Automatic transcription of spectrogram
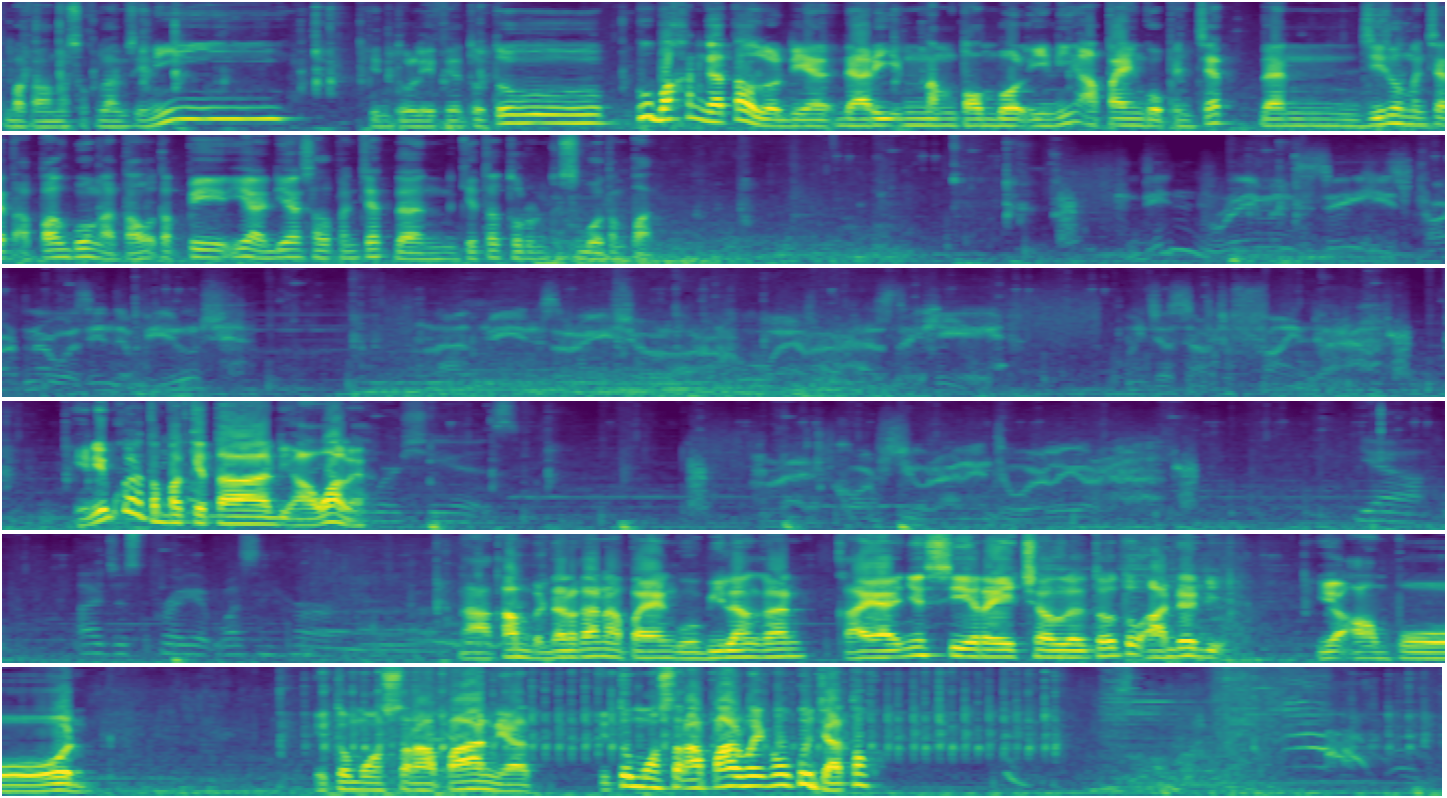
Kita bakal masuk dalam sini. Pintu liftnya tutup. Gue bahkan nggak tahu loh dia dari 6 tombol ini apa yang gue pencet dan Jill mencet apa gue nggak tahu. Tapi ya dia asal pencet dan kita turun ke sebuah tempat. Ini bukan tempat kita di awal ya. Nah kan bener kan apa yang gue bilang kan. Kayaknya si Rachel itu tuh ada di. Ya ampun. Itu monster apaan ya? Itu monster apaan? Kok gue jatuh?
